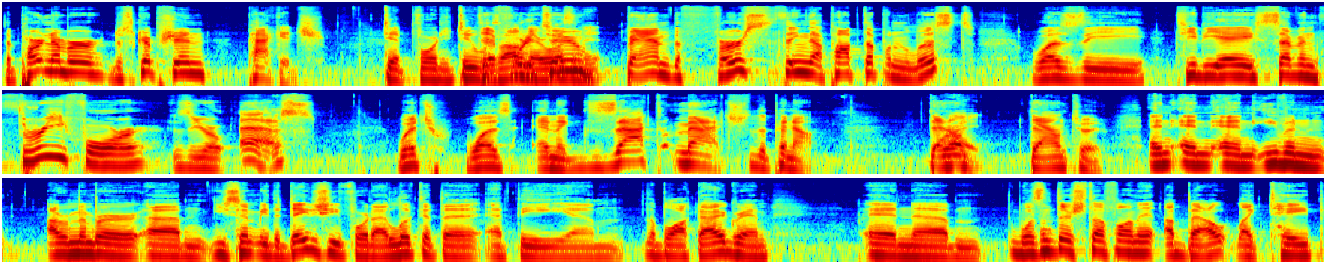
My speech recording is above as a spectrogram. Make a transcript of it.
the part number, description, package. Dip 42 was Dip on there, wasn't 42, it? bam, the first thing that popped up on the list was the TDA 7340S, which was an exact match to the pinout. Down Right. down to it. And and and even I remember um, you sent me the data sheet for it. I looked at the at the um, the block diagram, and um, wasn't there stuff on it about like tape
